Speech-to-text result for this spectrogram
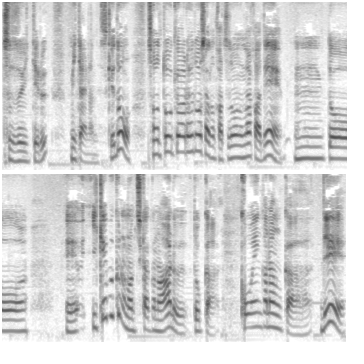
続いてるみたいなんですけど、その東京ある不動産の活動の中で、うんと、えー、池袋の近くのあるどっか公園かなんかで、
